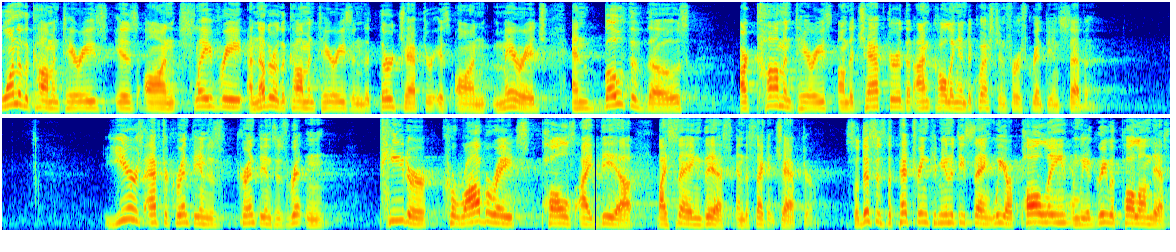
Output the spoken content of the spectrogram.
one of the commentaries is on slavery. Another of the commentaries in the third chapter is on marriage. And both of those are commentaries on the chapter that I'm calling into question, 1 Corinthians 7. Years after Corinthians, Corinthians is written, Peter corroborates Paul's idea by saying this in the second chapter. So this is the Petrine community saying, we are Pauline and we agree with Paul on this.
